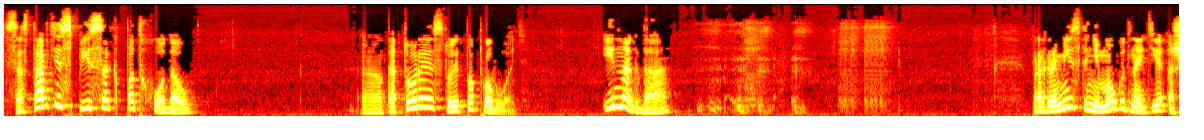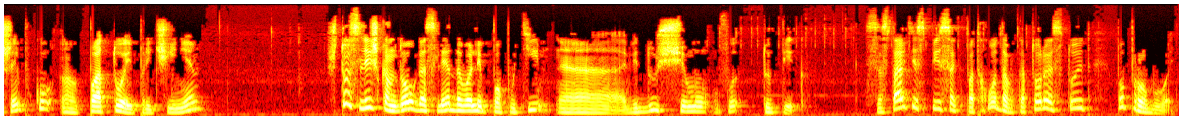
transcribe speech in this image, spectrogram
Составьте список подходов, э, которые стоит попробовать. Иногда Программисты не могут найти ошибку э, по той причине, что слишком долго следовали по пути, э, ведущему в тупик. Составьте список подходов, которые стоит попробовать.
